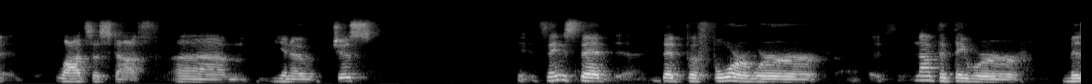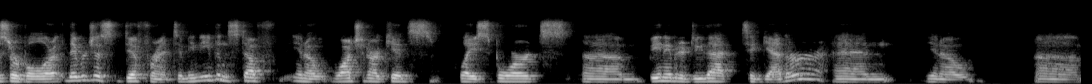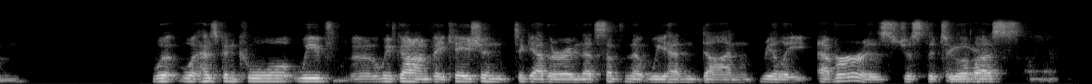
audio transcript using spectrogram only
lots of stuff. Um, you know, just things that that before were not that they were miserable or they were just different. I mean, even stuff you know, watching our kids play sports, um, being able to do that together, and you know, um, what, what has been cool we've uh, we've gone on vacation together. I mean that's something that we hadn't done really ever is just the two of us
